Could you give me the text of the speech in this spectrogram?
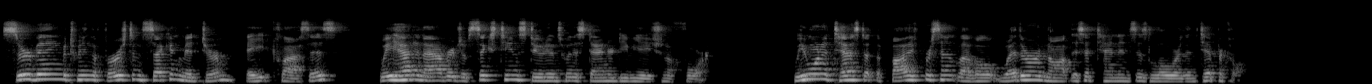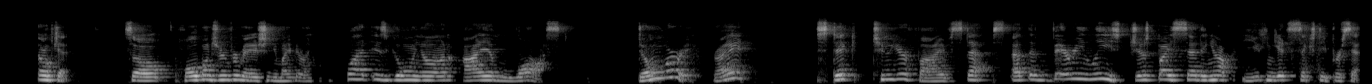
Surveying between the first and second midterm, eight classes, we had an average of 16 students with a standard deviation of 4. We want to test at the 5% level whether or not this attendance is lower than typical. Okay, so a whole bunch of information. You might be like, what is going on? I am lost. Don't worry, right? Stick to your five steps. At the very least, just by setting up, you can get 60%.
